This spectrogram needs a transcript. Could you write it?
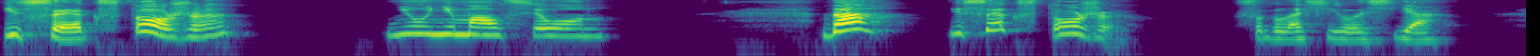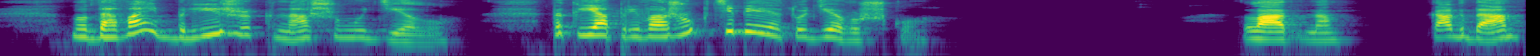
«И секс тоже», – не унимался он. «Да, и секс тоже», – согласилась я. Но давай ближе к нашему делу. Так я привожу к тебе эту девушку. Ладно. Когда?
